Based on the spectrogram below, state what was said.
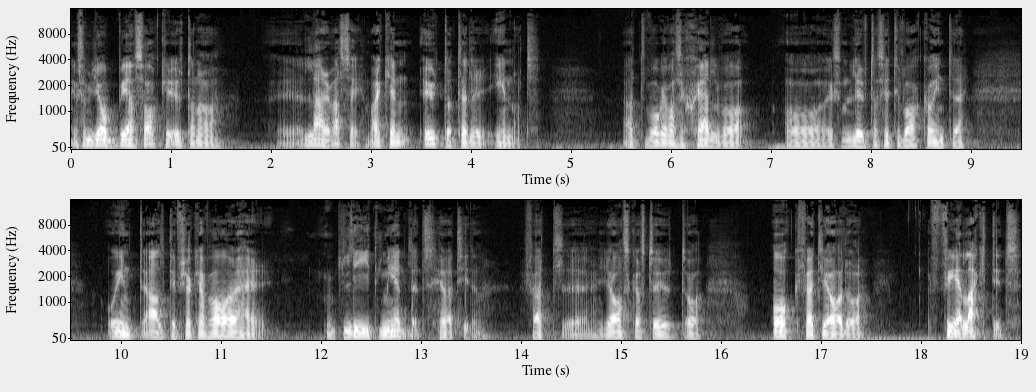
liksom, jobbiga saker utan att eh, larva sig. Varken utåt eller inåt. Att våga vara sig själv och, och liksom luta sig tillbaka och inte, och inte alltid försöka vara det här glidmedlet hela tiden. För att eh, jag ska stå ut och, och för att jag då felaktigt,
